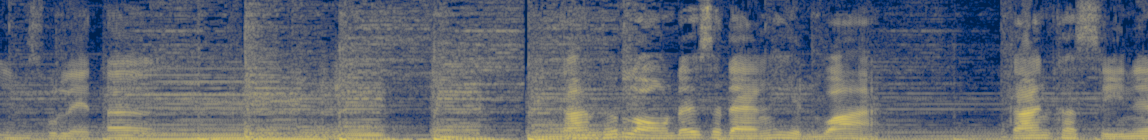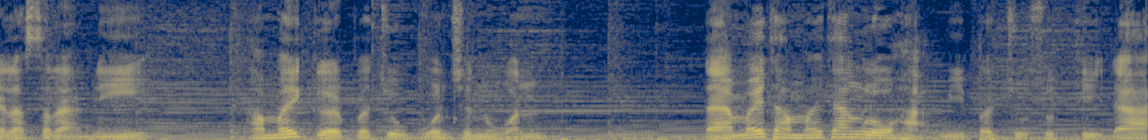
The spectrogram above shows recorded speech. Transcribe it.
อินซูเลเตอร์การทดลองได้แสดงให้เห็นว่า การขัดสีในลักษณะนี้ทำให้เกิดประจุบนฉนวน แต่ไม่ทำให้แท่งโลหะมีประจุสุทธิได้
